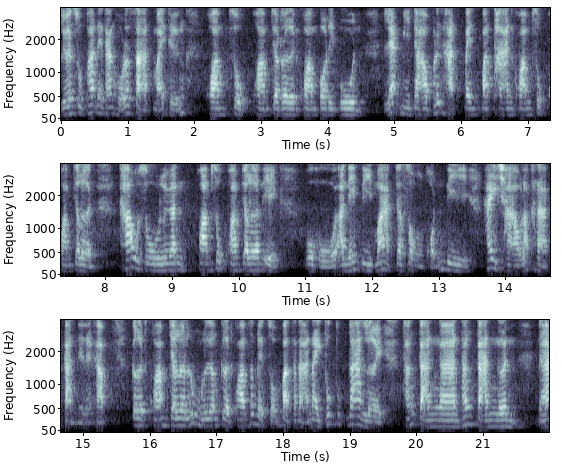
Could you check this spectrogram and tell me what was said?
เรือนสุภะในทางโหราศาสตร์หมายถึง ความสุข ความเจริญ ความบริบูรณ์ และมีดาวพฤหัสเป็นประธานความสุขความเจริญ เข้าสู่เรือนความสุขความเจริญอีก โอ้โห อันนี้ดีมากจะส่งผลดีให้ชาวลัคนากันเนี่ยนะครับ เกิดความเจริญรุ่งเรือง เกิดความสำเร็จสมปรารถนาในทุกๆ ด้านเลย ทั้งการงานทั้งการเงินนะ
